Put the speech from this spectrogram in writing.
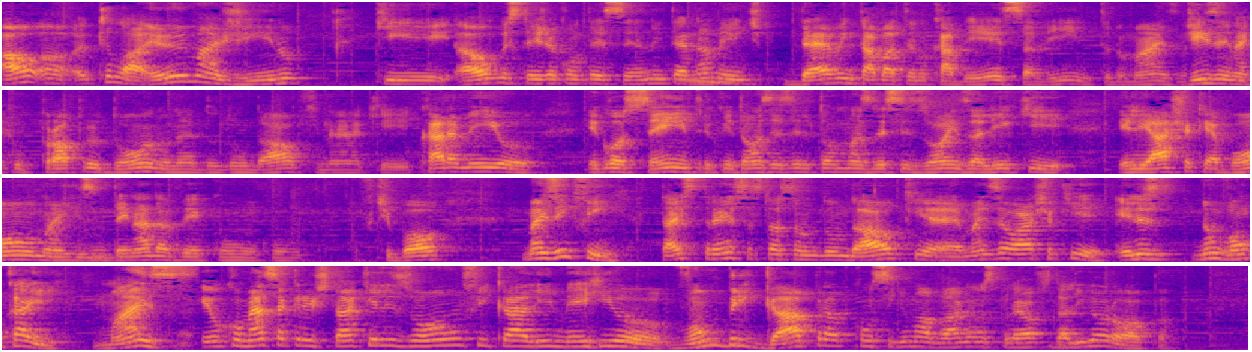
Aquilo lá, eu imagino que algo esteja acontecendo internamente. Uhum. Devem estar tá batendo cabeça ali e tudo mais. Dizem, né, que o próprio dono, né, do Dundalk, né, que o cara é meio egocêntrico, então às vezes ele toma umas decisões ali que ele acha que é bom, mas não tem nada a ver com, com futebol. Mas enfim, tá estranha essa situação do Dundalk, é, mas eu acho que eles não vão cair. Mas eu começo a acreditar que eles vão ficar ali meio. vão brigar para conseguir uma vaga nos playoffs da Liga Europa.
